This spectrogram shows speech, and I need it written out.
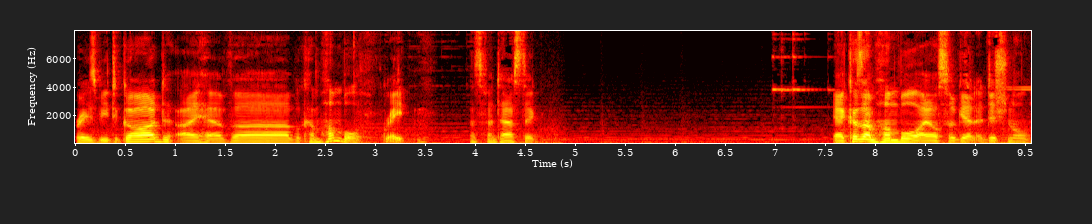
Praise be to God. I have uh, become humble. Great. That's fantastic. Yeah, because I'm humble, I also get additional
